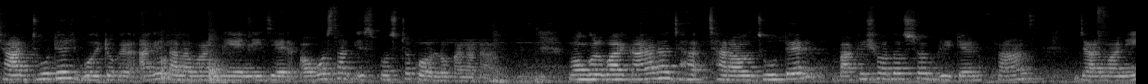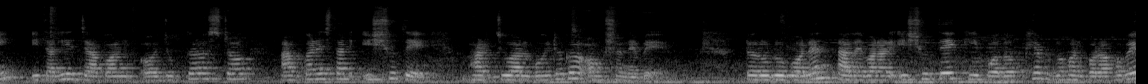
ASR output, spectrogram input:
সাত জোটের বৈঠকের আগে তালেবান নিয়ে নিজের অবস্থান স্পষ্ট করল কানাডা। মঙ্গলবার কানাডা ছাড়াও জোটের বাকি সদস্য Britain, France, Germany, Italy, Japan ও যুক্তরাষ্ট্র আফগানিস্তান ইস্যুতে ভার্চুয়াল বৈঠকে অংশ নেবে। টরুডু বলেন, তালেবানের ইস্যুতে কি পদক্ষেপ গ্রহণ করা হবে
